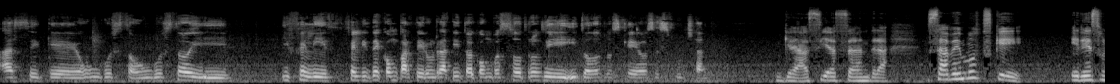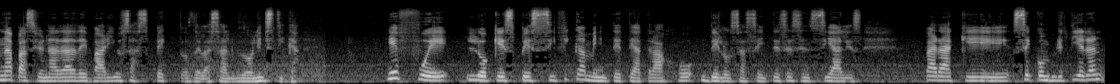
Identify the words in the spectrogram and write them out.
Así que un gusto, un gusto y, feliz, feliz de compartir un ratito con vosotros y todos los que os escuchan. Gracias Sandra. Sabemos que Eres una apasionada de varios aspectos de la salud holística. ¿Qué fue lo que específicamente te atrajo de los aceites esenciales para que se convirtieran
